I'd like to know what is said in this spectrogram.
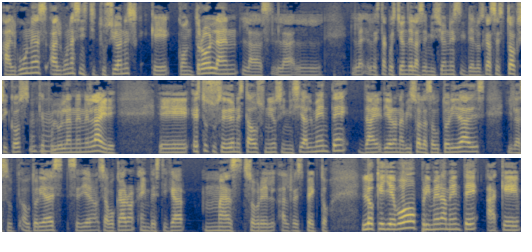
algunas, algunas instituciones que controlan las, la, esta cuestión de las emisiones y de los gases tóxicos que pululan en el aire. Eh, esto sucedió en Estados Unidos inicialmente, dieron aviso a las autoridades y las autoridades se, dieron, se abocaron a investigar más sobre el al respecto. Lo que llevó primeramente a que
